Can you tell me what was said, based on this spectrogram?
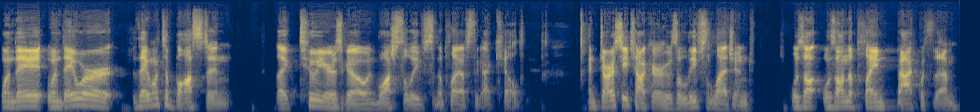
when they when they were they went to Boston like two years ago and watched the Leafs in the playoffs that got killed, and Darcy Tucker, who's a Leafs legend, was on, was on the plane back with them,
